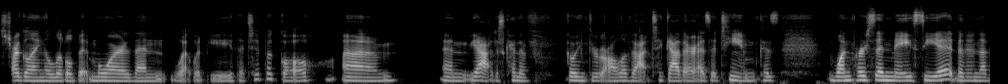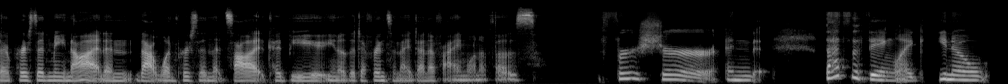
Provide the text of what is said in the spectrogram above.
struggling a little bit more than what would be the typical um, and yeah just kind of going through all of that together as a team because one person may see it and another person may not and that one person that saw it could be you know the difference in identifying one of those for sure and that's the thing like you know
